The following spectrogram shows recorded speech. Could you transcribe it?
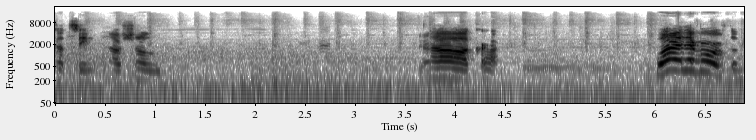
Cutscene. Trying to. Yeah. Ah, crap. Why are there more of them?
